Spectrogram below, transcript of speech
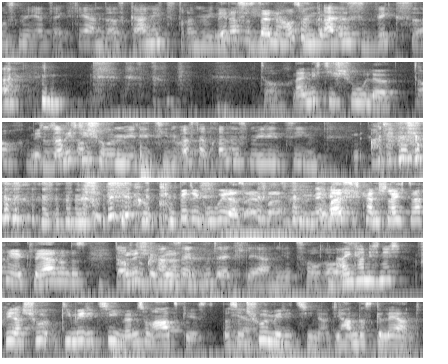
Muss mir jetzt erklären, da ist gar nichts dran Medizin. Nee, das ist deine Hausaufgabe. Sind alles Wichser. doch, Nein, nicht die Schule. doch. Nicht- du sagst nicht die Schu- Schulmedizin. Was da dran ist Medizin. Bitte google das einfach. Nee. Du weißt, ich kann schlecht Sachen erklären und das. Doch, du kannst ja gut erklären. Jetzt hau raus. Nein, kann ich nicht. Frieda, Schul die Medizin, wenn du zum Arzt gehst, das sind Ja. Schulmediziner, die haben das gelernt.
